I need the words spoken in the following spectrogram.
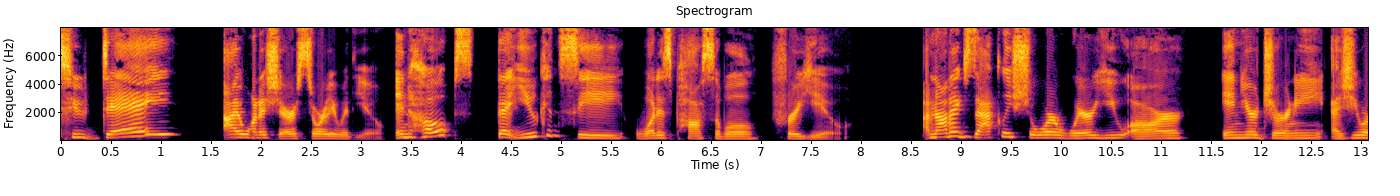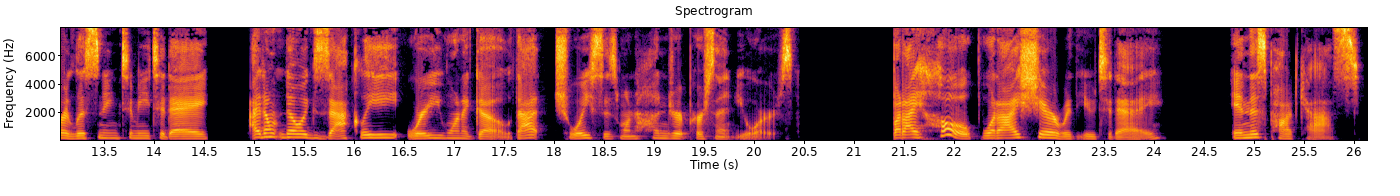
Today, I want to share a story with you in hopes that you can see what is possible for you. I'm not exactly sure where you are in your journey as you are listening to me today. I don't know exactly where you want to go. That choice is 100% yours. But I hope what I share with you today in this podcast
